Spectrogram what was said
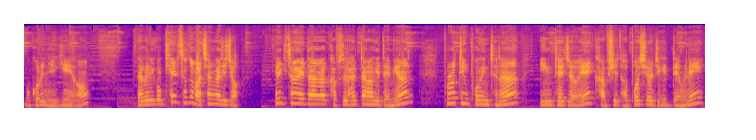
뭐 그런 얘기예요. 자 그리고 캐릭터도 마찬가지죠. 캐릭터에다가 값을 할당하게 되면 플로팅 포인트나 인테저의 값이 덮어 씌워지기 때문에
